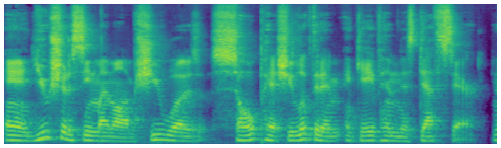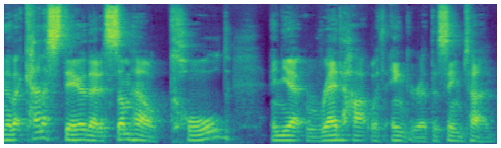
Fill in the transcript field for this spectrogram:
And you should have seen my mom. She was so pissed. She looked at him and gave him this death stare. You know, that kind of stare that is somehow cold and yet red hot with anger at the same time.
